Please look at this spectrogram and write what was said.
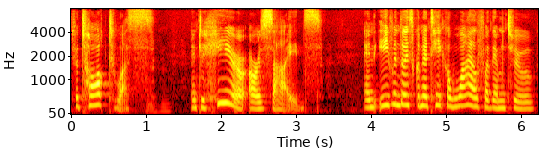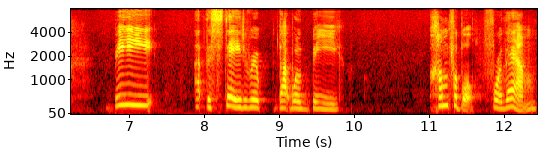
to talk to us mm-hmm. and to hear our sides. And even though it's going to take a while for them to be at the stage where that will be comfortable for them,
